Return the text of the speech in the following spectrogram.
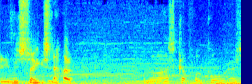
Wasn't any mistakes now in the last couple of corners.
